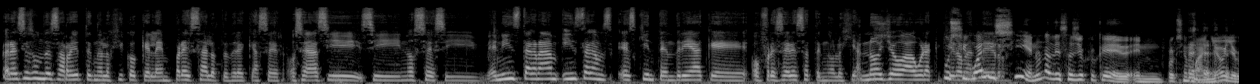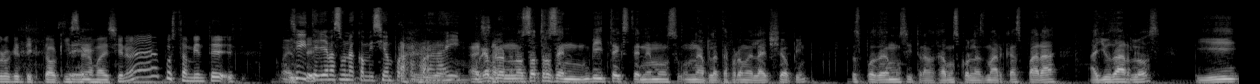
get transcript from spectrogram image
Pero ese es un desarrollo tecnológico que la empresa lo tendría que hacer. O sea, si, si no sé, si en Instagram, Instagram es quien tendría que ofrecer esa tecnología, no yo, Aura, que Pues quiero igual vender. sí, en una de esas yo creo que en el próximo año, yo creo que TikTok, Instagram va a decir, ah, pues también te... Sí, te llevas una comisión por Ajá, comprar ahí. Por ejemplo, nosotros en Vitex tenemos una plataforma de live shopping, entonces podemos y trabajamos con las marcas para ayudarlos y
